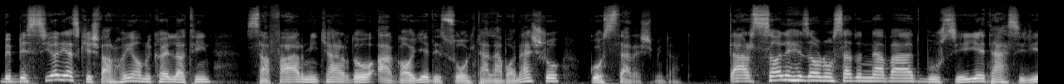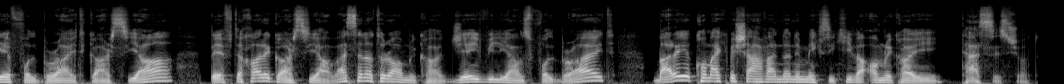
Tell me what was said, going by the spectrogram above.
به بسیاری از کشورهای آمریکای لاتین سفر می‌کرد و عقاید صلح طلبانش رو گسترش می‌داد. در سال 1990 بورسیه تحصیلی فولبرایت گارسیا به افتخار گارسیا و سناتور آمریکا جی ویلیامز فولبرایت برای کمک به شهروندان مکزیکی و آمریکایی تأسیس شد.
